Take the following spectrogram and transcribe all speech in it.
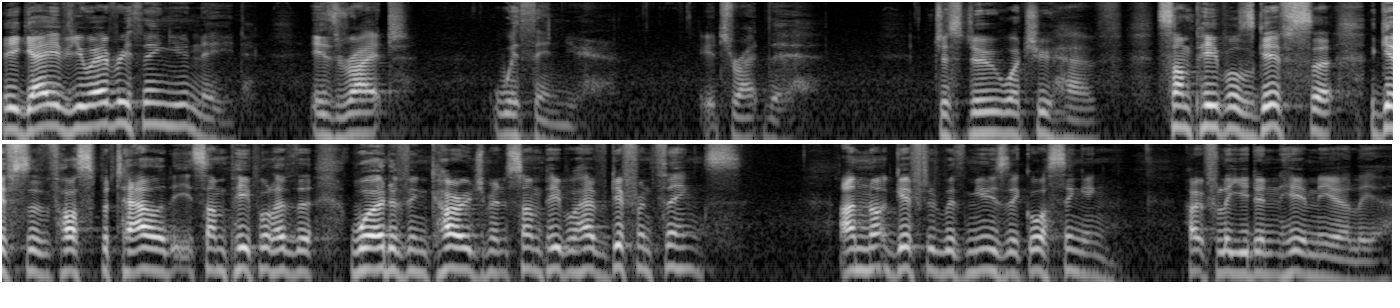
He gave you everything you need, is right within you. It's right there. Just do what you have. Some people's gifts are gifts of hospitality. Some people have the word of encouragement. Some people have different things. I'm not gifted with music or singing. Hopefully, you didn't hear me earlier.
